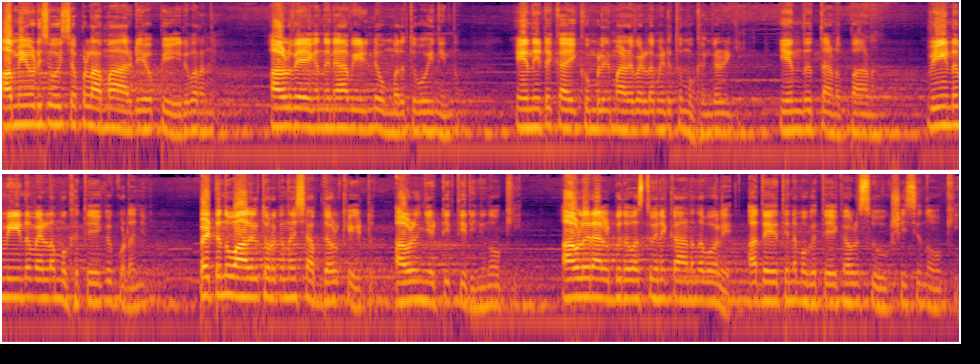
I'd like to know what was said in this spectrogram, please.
അമ്മയോട് ചോദിച്ചപ്പോൾ അമ്മ ആരുടെയോ പേര് പറഞ്ഞു. അവൾ വേഗം തന്നെ ആ വീടിന്റെ ഉമ്മറത്ത് പോയി നിന്നു. എന്നിട്ട് കൈക്കുമ്പിളിൽ മഴവെള്ളം എടുത്ത് മുഖം കഴുകി. എന്ത് തണുപ്പാണ്. വീണ്ടും വീണ്ടും വെള്ളം മുഖത്തേക്ക് കുടഞ്ഞു. പെട്ടെന്ന് വാതിൽ തുറക്കുന്ന ശബ്ദം കേട്ടു അവൾ ഞെട്ടി തിരിഞ്ഞു നോക്കി. അവൾ ഒരു അത്ഭുത വസ്തുവിനെ കാണുന്ന പോലെ അദ്ദേഹത്തിന്റെ മുഖത്തേക്ക് അവൾ സൂക്ഷിച്ചു നോക്കി.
